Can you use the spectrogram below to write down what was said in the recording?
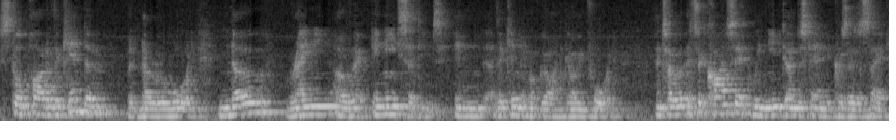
Still part of the kingdom, but no reward. No reigning over any cities in the kingdom of God going forward. And so it's a concept we need to understand because, as I say,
